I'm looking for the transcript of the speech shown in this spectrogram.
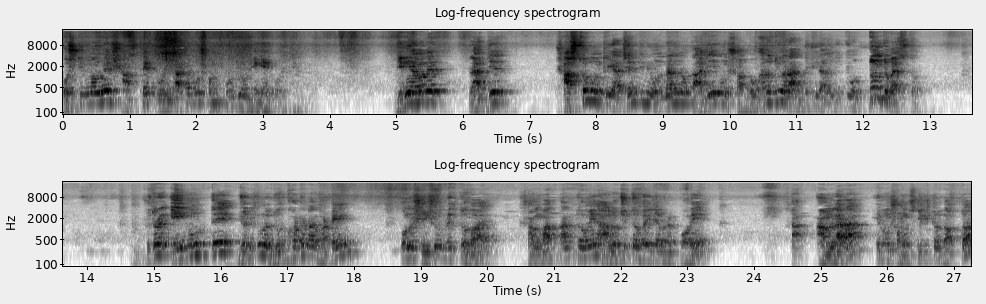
পশ্চিমবঙ্গের স্বাস্থ্যের পরিকাঠামো সম্পূর্ণ ভেঙে পড়েছে। যিনি আমাদের রাজ্যের স্বাস্থ্যমন্ত্রী আছেন, তিনি অন্যান্য কাজে এবং সর্বভারতীয় রাজনীতির রাজনীতি অত্যন্ত ব্যস্ত। সুতরাং এই মুহূর্তে যদি কোনো দুর্ঘটনা ঘটে, কোনো শিশু মৃত্যু হয়, সংবাদ মাধ্যমে আলোচিত হয়ে যাওয়ার পরে আমলারা এবং সংশ্লিষ্ট দপ্তর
